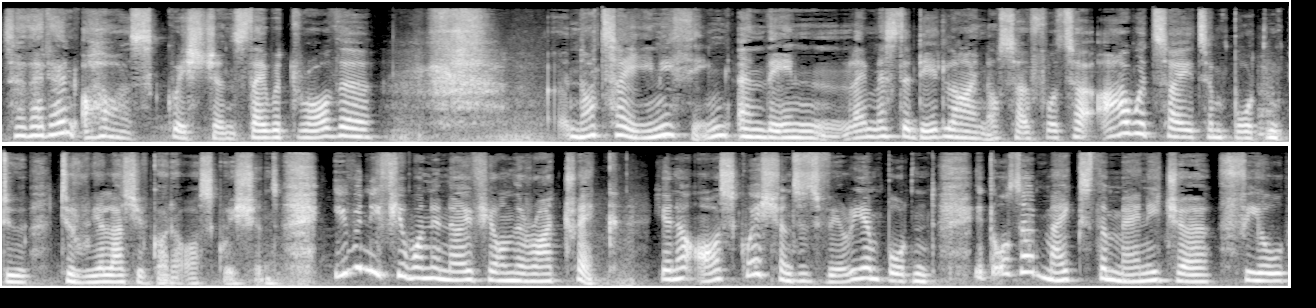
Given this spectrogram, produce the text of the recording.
So they don't ask questions. They would rather not say anything and then they miss the deadline or so forth. So I would say it's important to, to realize you've got to ask questions. Even if you want to know if you're on the right track, you know, ask questions. It's very important. It also makes the manager feel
